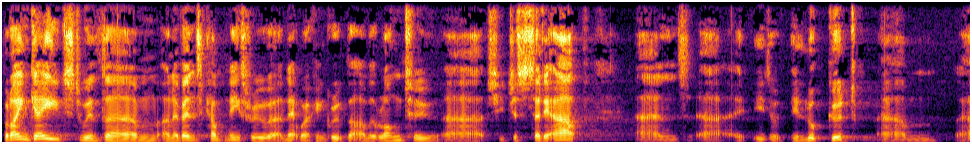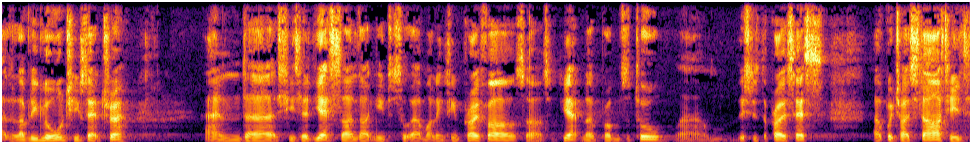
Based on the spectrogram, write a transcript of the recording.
But I engaged with um, an events company through a networking group that I belong to. Uh, she just set it up, and uh, it, it, looked good. Um, had a lovely launch, etc. And uh, she said, "Yes, I'd like you to sort out my LinkedIn profile." So I said, "Yeah, no problems at all. Um, this is the process," of which I started.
